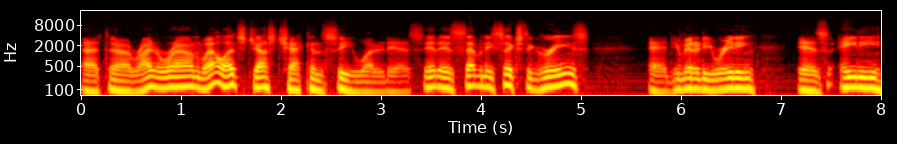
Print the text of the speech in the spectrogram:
at uh, right around, well, let's just check and see what it is. It is 76 degrees, and humidity reading is 81%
